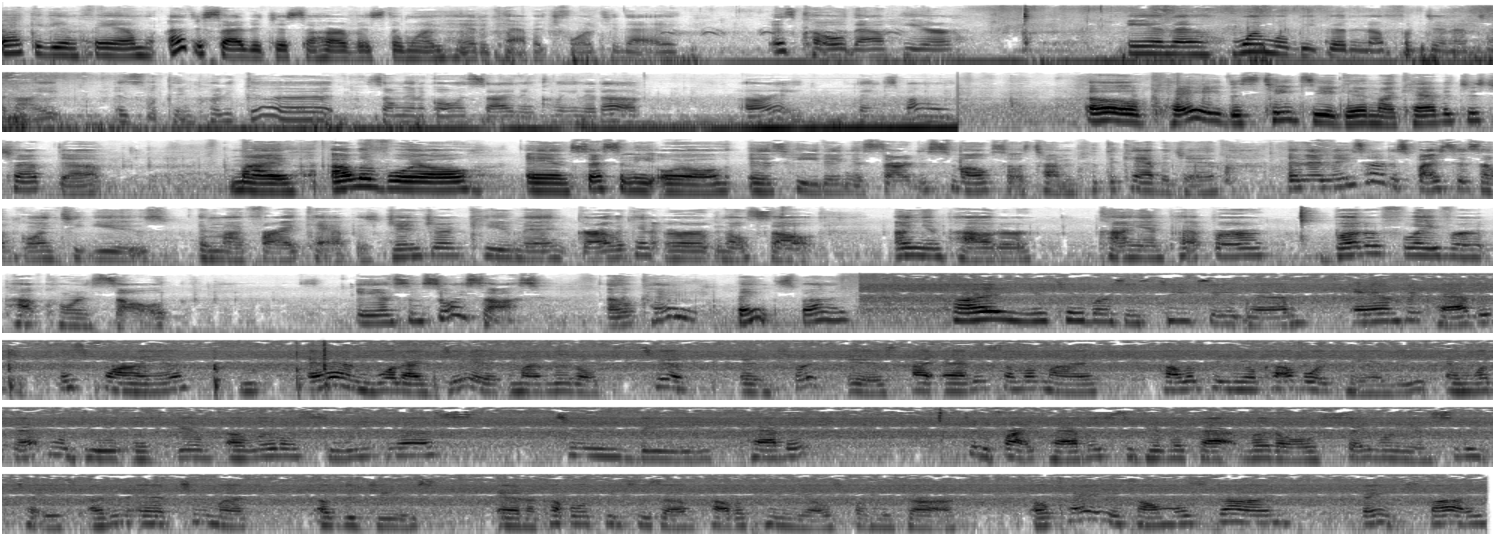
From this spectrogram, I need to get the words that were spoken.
back again, fam. I decided just to harvest the one head of cabbage for today. It's cold out here, and uh, one will be good enough for dinner tonight. It's looking pretty good, so I'm gonna go inside and clean it up. All right, thanks, bye. Okay, this Tiegsy again. My cabbage is chopped up. My olive oil and sesame oil is heating. It's starting to smoke, so it's time to put the cabbage in. And then these are the spices I'm going to use in my fried cabbage. Ginger, cumin, garlic and herb, no salt, onion powder, cayenne pepper, butter flavored popcorn salt, and some soy sauce. Okay, thanks, bye. Hi, YouTubers, it's Tiegsy again. And the cabbage is frying. And what I did, my little tip and trick is I added some of my jalapeno cowboy candy. And what that will do is give a little sweetness to the cabbage, to the fried cabbage, to give it that little savory and sweet taste. I didn't add too much of the juice and a couple of pieces of jalapenos from the jar. Okay, it's almost done. Thanks, bye.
